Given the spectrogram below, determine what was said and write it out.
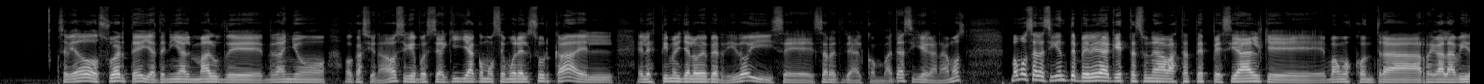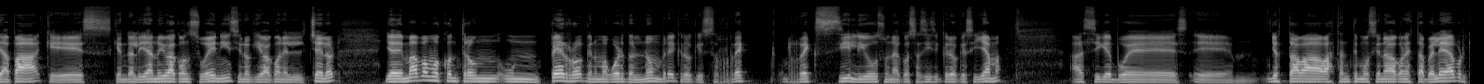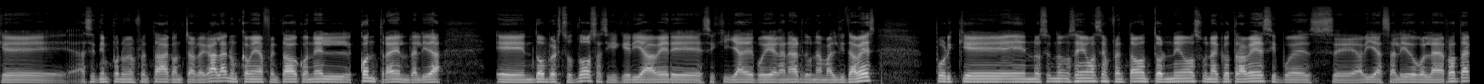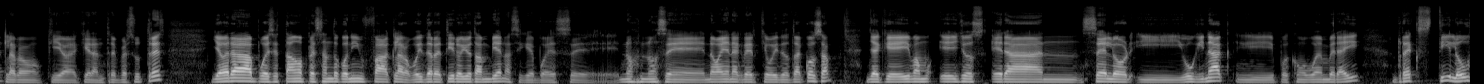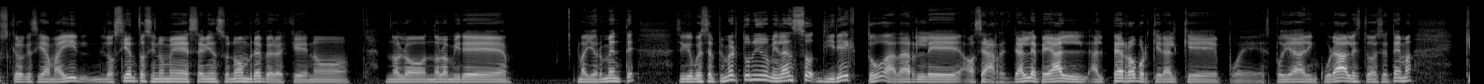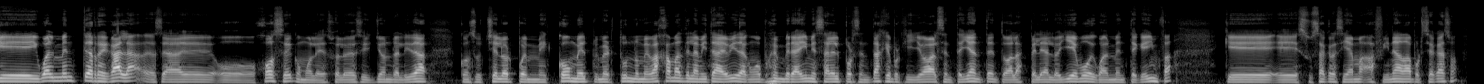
se había dado suerte, ya tenía el mal de, daño ocasionado, así que pues aquí ya como se muere el Surca, el, el steamer ya lo ve perdido y se, se, retira del combate, así que ganamos. Vamos a la siguiente pelea, que esta es una bastante especial, que vamos contra Regala Vida Pa, que es que en realidad no iba con su Eni, sino que iba con el Chelor. Y además vamos contra un, un perro, que no me acuerdo el nombre, creo que es Rex, Rexilius, una cosa así creo que se llama. Así que pues eh, yo estaba bastante emocionado con esta pelea porque hace tiempo no me enfrentaba contra Regala, nunca me había enfrentado con él contra él en realidad en 2 vs 2, así que quería ver eh, si es que ya podía ganar de una maldita vez porque nos, habíamos enfrentado en torneos una que otra vez y pues eh, había salido con la derrota, claro que, que eran 3 versus 3 y ahora pues estamos pensando con Infa, claro, voy de retiro yo también, así que pues eh, no, no, sé, no vayan a creer que voy de otra cosa, ya que íbamos, ellos eran Celor y Uginak y pues como pueden ver ahí, Rex Tilos creo que se llama ahí, lo siento si no me sé bien su nombre, pero es que no, no, lo, no lo miré mayormente. Así que pues el primer turno me lanzo directo a darle, o sea, a retirarle PA al, perro porque era el que pues podía dar incurables, todo ese tema. Que igualmente regala, o sea, eh, o José, como le suelo decir yo en realidad, con su Chelor, pues me come el primer turno, me baja más de la mitad de vida, como pueden ver ahí me sale el porcentaje porque llevaba al centellante, en todas las peleas lo llevo, igualmente que Infa, que eh, su sacra se llama afinada por si acaso.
